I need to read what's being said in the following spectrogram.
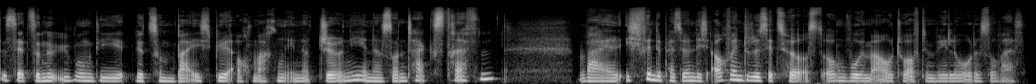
Das ist jetzt so eine Übung, die wir zum Beispiel auch machen in der Journey, in der Sonntagstreffen. Weil ich finde persönlich, auch wenn du das jetzt hörst, irgendwo im Auto, auf dem Velo oder sowas,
